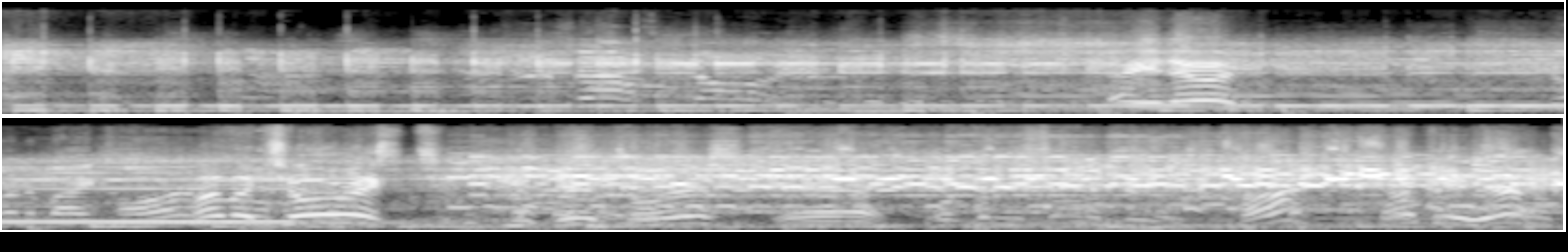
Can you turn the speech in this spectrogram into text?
How you doing? You want to buy a car? I'm a tourist. You're a tourist? Yeah. Welcome to Santa Cruz. Huh? Thank you, yeah.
